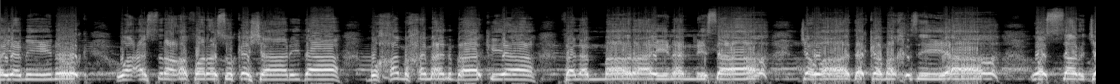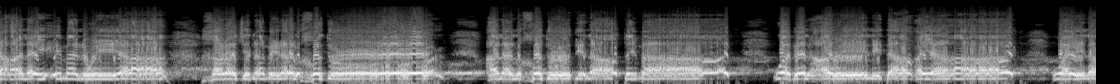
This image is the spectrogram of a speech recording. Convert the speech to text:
ويمينك وأسرع فرسك شاردا محمحما باكيا فلما رأينا النساء جواد يدك مخزية والسرج عليه ملوية خرجنا من الخدور على الخدود لاطمات وبالعويل داعيات وإلى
